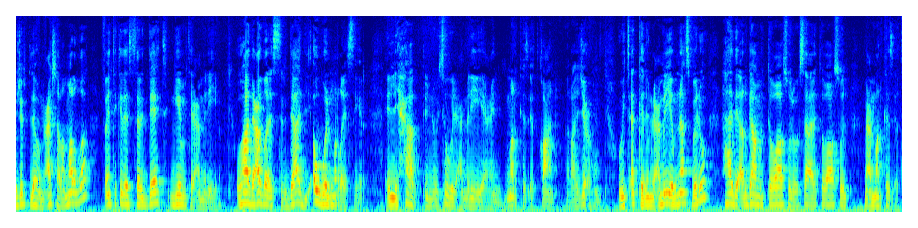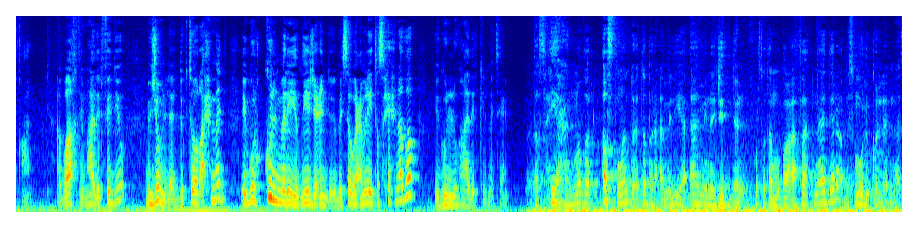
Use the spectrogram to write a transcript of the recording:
جبت لهم 10 مرضى فأنت كذا استرديت قيمة العملية. وهذا عرض الاسترداد لأول مرة يصير. اللي حاب إنه يسوي العملية عند مركز إتقان يراجعهم ويتأكد إنه العملية مناسبة له هذه أرقام التواصل ووسائل التواصل مع مركز إتقان. أبغى أختم هذا الفيديو بجملة الدكتور أحمد يقول كل مريض يجي عنده بيسوي عملية تصحيح نظر يقول له هذه الكلمتين. تصحيح النظر أصلا تعتبر عملية آمنة جدا فرصة المضاعفات نادرة بس مو لكل الناس.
